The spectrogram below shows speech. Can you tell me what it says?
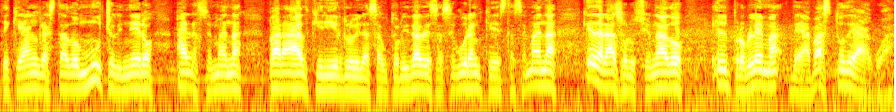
de que han gastado mucho dinero a la semana para adquirirlo y las autoridades aseguran que esta semana quedará solucionado el problema de abasto de agua.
